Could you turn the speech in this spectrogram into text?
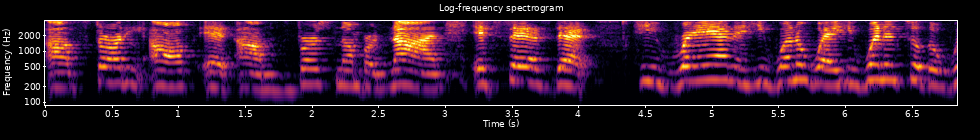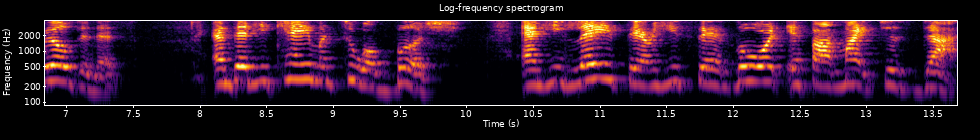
uh, starting off at um, verse number 9, it says that he ran and he went away. He went into the wilderness. And then he came into a bush and he laid there and he said, Lord, if I might just die.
